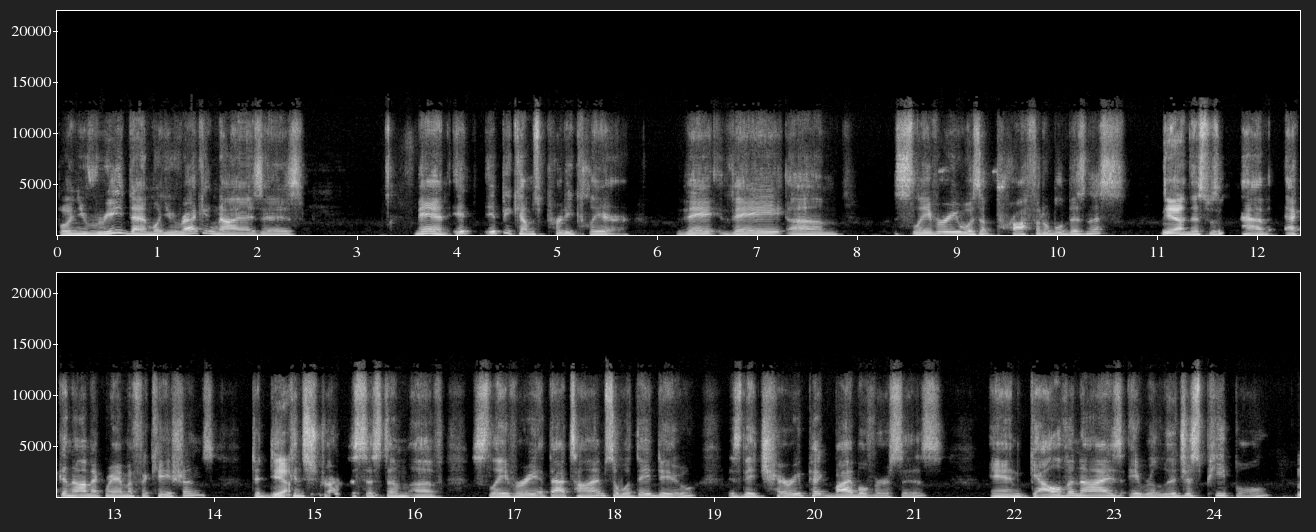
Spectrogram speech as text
But when you read them, what you recognize is, man, it it becomes pretty clear. They they um, slavery was a profitable business, Yeah. and this was have economic ramifications to Yeah. deconstruct the system of slavery at that time. So what they do is they cherry pick Bible verses and galvanize a religious people to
